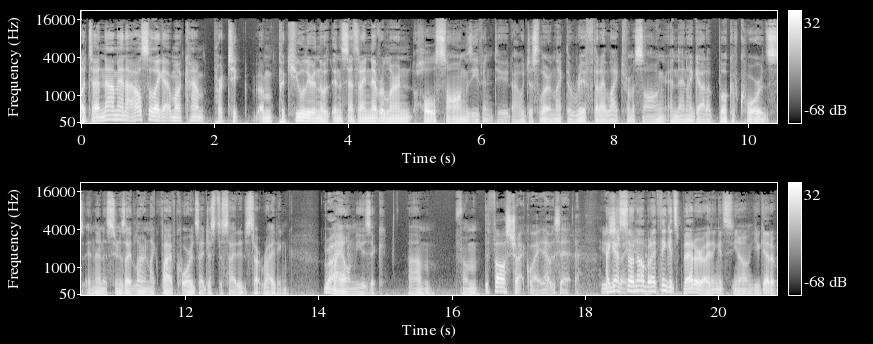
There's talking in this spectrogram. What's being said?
But uh, nah, man. I also like. I'm a kind of partic- I'm peculiar in the in the sense that I never learned whole songs. Even, dude, I would just learn like the riff that I liked from a song, and then I got a book of chords, and then as soon as I learned like five chords, I just decided to start writing Right. my own music. Um, from The fast track way. That was it. I guess so. No, but I think it's better. I think it's you know you get a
